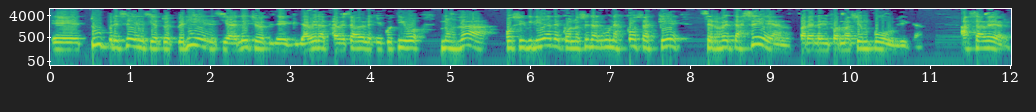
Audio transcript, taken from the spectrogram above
eh, tu presencia, tu experiencia, el hecho de, haber atravesado el Ejecutivo, nos da posibilidad de conocer algunas cosas que se retasean para la información pública. A saber,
